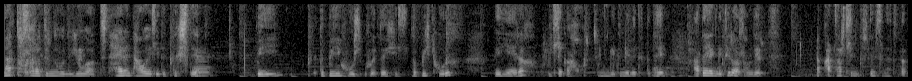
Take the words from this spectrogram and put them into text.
Наад болохоор тэр нөгөө нэг юу яадаг шүү дээ. Хайрын таван хил гэдэг шүү дээ. Би одоо биеийн хөл одоо хил одоо бит хүрэх тэгээд ярих, бэлэг авах юм ингээд ингээд гэдэг та тий. Одоо яг ингээд тэр болгон дээр ганцаардлын мэдрэмж санагддаг.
